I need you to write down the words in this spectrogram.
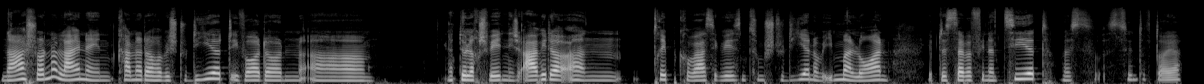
na, schon alleine. In Kanada habe ich studiert. Ich war dann, äh, natürlich Schweden ist auch wieder ein Trip quasi gewesen zum Studieren, aber immer allein. Ich habe das selber finanziert, was, was sind auf teuer.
